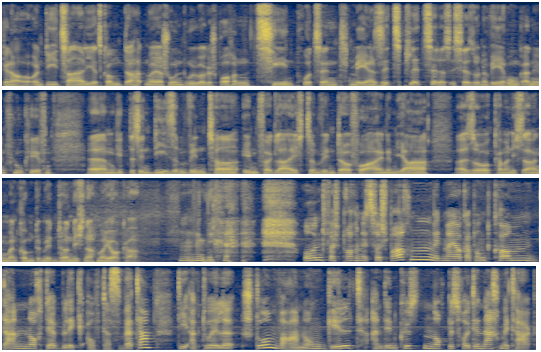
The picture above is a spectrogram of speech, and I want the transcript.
Genau, und die Zahl, die jetzt kommt, da hatten wir ja schon drüber gesprochen, 10% mehr Sitzplätze, das ist ja so eine Währung an den Flughäfen, ähm, gibt es in diesem Winter im Vergleich zum Winter vor einem Jahr. Also kann man nicht sagen, man kommt im Winter nicht nach Mallorca. Und versprochen ist versprochen mit Mallorca.com. Dann noch der Blick auf das Wetter. Die aktuelle Sturmwarnung gilt an den Küsten noch bis heute Nachmittag.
